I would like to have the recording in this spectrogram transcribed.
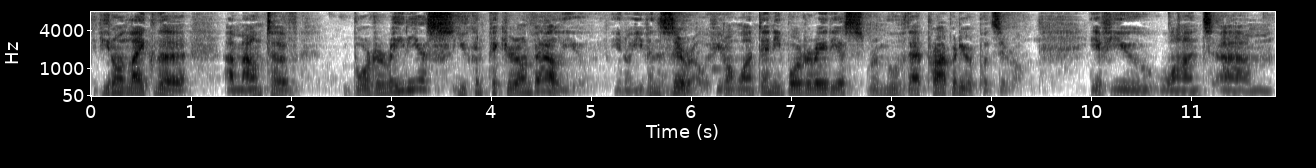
If you don't like the amount of border radius, you can pick your own value. You know, even zero. If you don't want any border radius, remove that property or put zero. If you want um,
